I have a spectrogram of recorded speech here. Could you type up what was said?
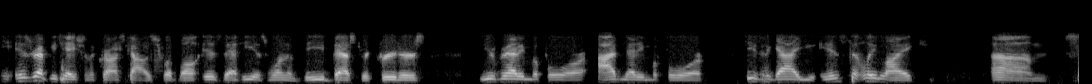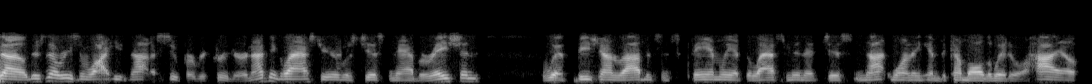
his reputation across college football is that he is one of the best recruiters. You've met him before. I've met him before. He's a guy you instantly like. Um, so there's no reason why he's not a super recruiter. And I think last year was just an aberration with Bijan Robinson's family at the last minute just not wanting him to come all the way to Ohio.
